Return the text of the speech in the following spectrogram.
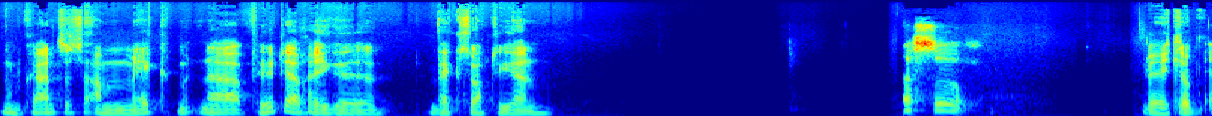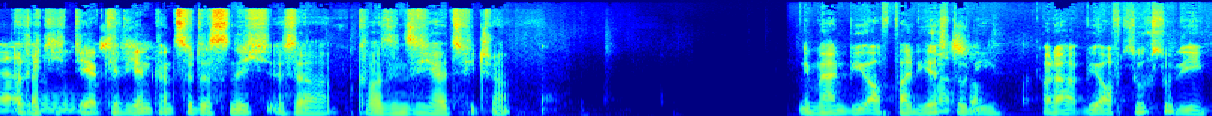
Du kannst es am Mac mit einer Filterregel wegsortieren. Ach so. Ja, ich glaube, ja, richtig deaktivieren kannst du das nicht. Ist ja quasi ein Sicherheitsfeature. Ich meine, wie oft verlierst so. du die? Oder wie oft suchst du die?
